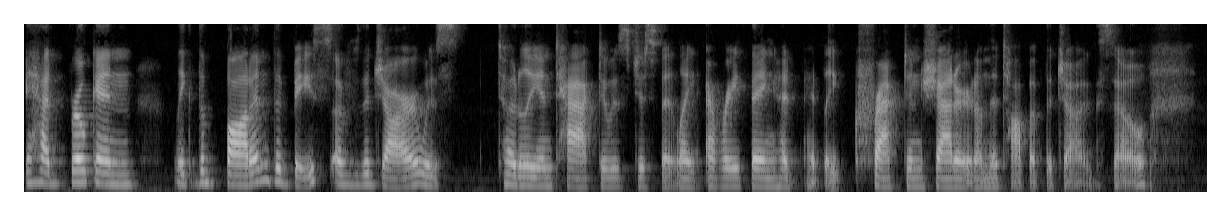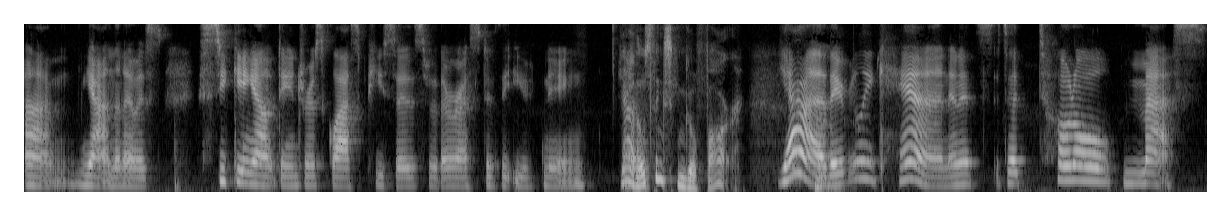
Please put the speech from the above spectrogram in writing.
it had broken. Like the bottom, the base of the jar was totally intact. It was just that like everything had had like cracked and shattered on the top of the jug. So um, yeah, and then I was seeking out dangerous glass pieces for the rest of the evening. Yeah, those things can go far. Yeah, they really can, and it's it's a total mess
